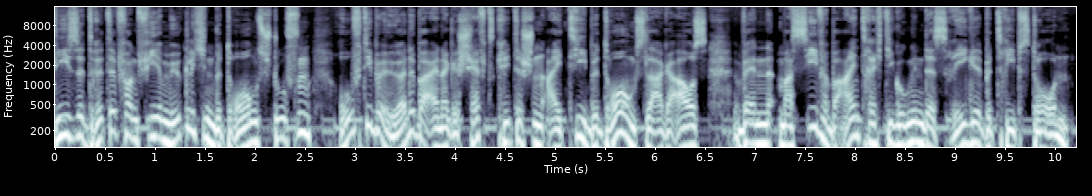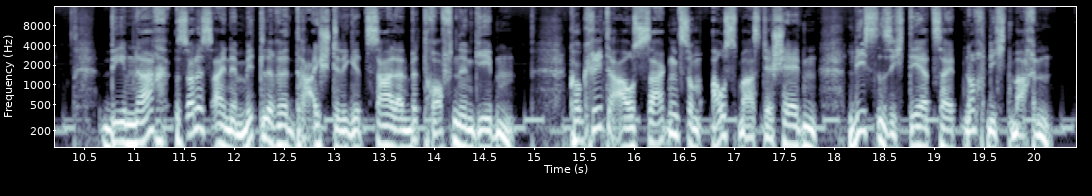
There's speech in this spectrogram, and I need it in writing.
Diese dritte von vier möglichen Bedrohungsstufen ruft die Behörde bei einer geschäftskritischen IT-Bedrohungslage aus, wenn massive Beeinträchtigungen des Regelbetriebs drohen. Demnach soll es eine mittlere dreistellige Zahl an Betroffenen geben. Konkrete Aussagen zum Ausmaß der Schäden ließen sich derzeit noch nicht machen.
